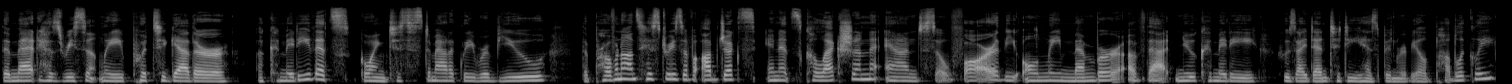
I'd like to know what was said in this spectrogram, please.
The Met has recently put together a committee that's going to systematically review the provenance histories of objects in its collection. And so far, the only member of that new committee whose identity has been revealed publicly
